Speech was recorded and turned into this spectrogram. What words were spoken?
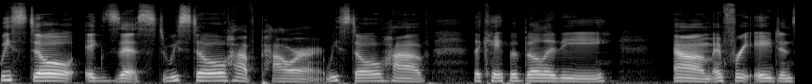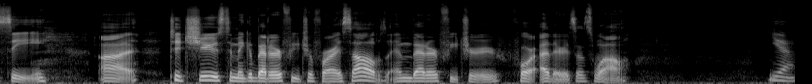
we still exist. We still have power. We still have the capability um, and free agency uh, to choose to make a better future for ourselves and better future for others as well. Yeah.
